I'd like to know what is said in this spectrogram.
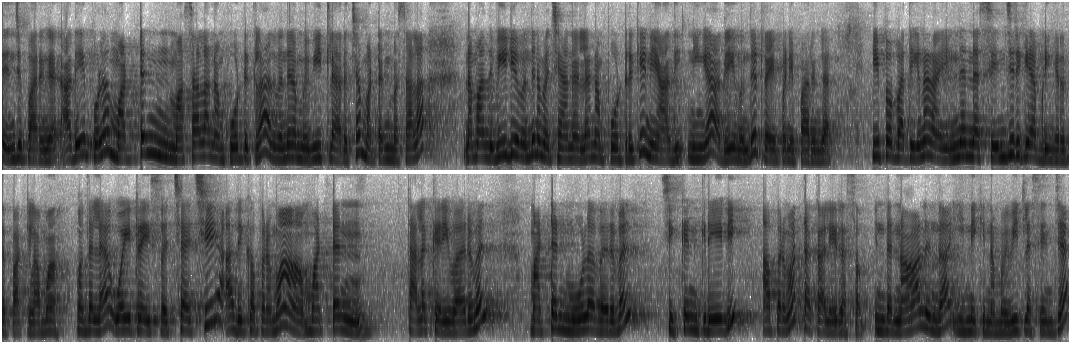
செஞ்சு பாருங்கள் அதே போல் மட்டன் மசாலா நம்ம போட்டுக்கலாம். அது வந்து நம்ம வீட்டில் அரைச்ச மட்டன் மசாலா நம்ம அந்த வீடியோ வந்து நம்ம சேனலில் நான் போட்டிருக்கேன். நீ அது நீங்கள் அதையும் வந்து ட்ரை பண்ணி பாருங்கள் இப்போ பார்த்தீங்கன்னா நான் என்னென்ன செஞ்சுருக்கேன் அப்படிங்கிறத பார்க்கலாமா முதல்ல ஒயிட் ரைஸ் வச்சாச்சு. அதுக்கப்புறமா மட்டன் தலைக்கறி வறுவல் மட்டன் மூளை வறுவல் சிக்கன் கிரேவி அப்புறமா தக்காளி ரசம். இந்த நாலு தான் இன்றைக்கி நம்ம வீட்டில் செஞ்ச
